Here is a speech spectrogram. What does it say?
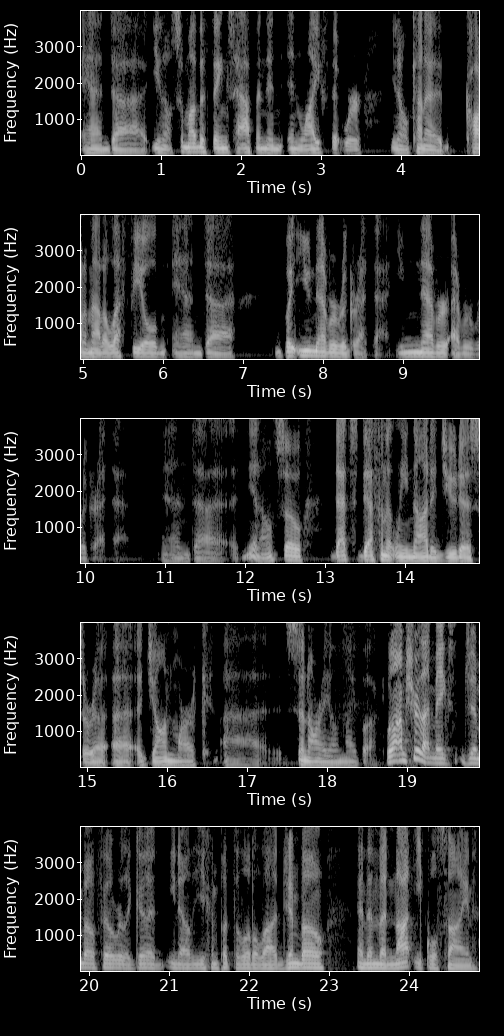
and uh, you know, some other things happened in in life that were, you know, kind of caught him out of left field, and uh, but you never regret that. You never ever regret that. And uh, you know, so that's definitely not a Judas or a, a, John Mark uh, scenario in my book. Well, I'm sure that makes Jimbo feel really good. You know, you can put the little uh, Jimbo and then the not equal sign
